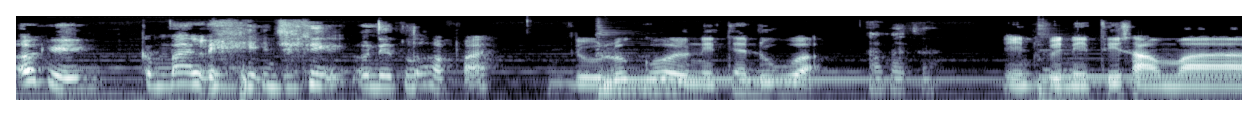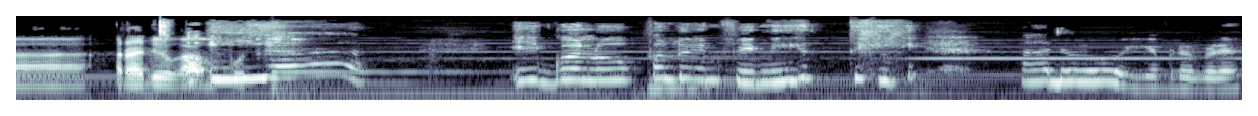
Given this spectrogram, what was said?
Oke, kembali. Jadi unit lu apa? dulu gue unitnya dua Apa tuh? Infinity sama Radio Oh Kampus iya. Ih, gue lupa lu Infinity. Aduh, iya bener-bener.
